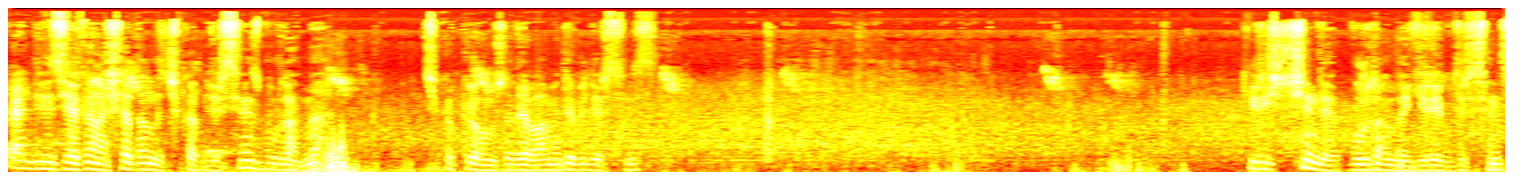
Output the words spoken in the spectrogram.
Geldiğiniz yerden aşağıdan da çıkabilirsiniz. Buradan da çıkıp yolunuza devam edebilirsiniz. Giriş için de buradan da girebilirsiniz.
